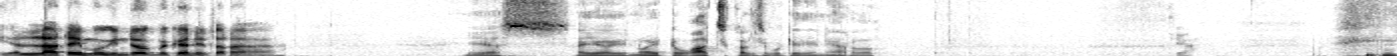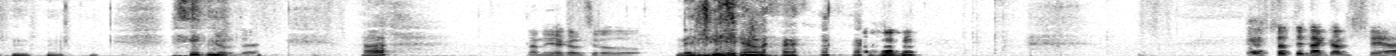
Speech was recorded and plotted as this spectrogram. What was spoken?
ಎಲ್ಲ ಟೈಮು ಹಿಂದೆ ಹೋಗ್ಬೇಕೇನು ಈ ಥರ ಎಸ್ ಅಯ್ಯೋ ಇನ್ವೈಟ್ ವಾಚ್ ಕಳಿಸ್ಬಿಟ್ಟಿದ್ದೀನಿ. ಹಾಂ? ನನಗೆ ಕಳ್ಸಿರೋದು. ನಿನಗೆ ಎಷ್ಟೊತ್ತಿನ ಕಳಿಸ್ತೀಯಾ?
